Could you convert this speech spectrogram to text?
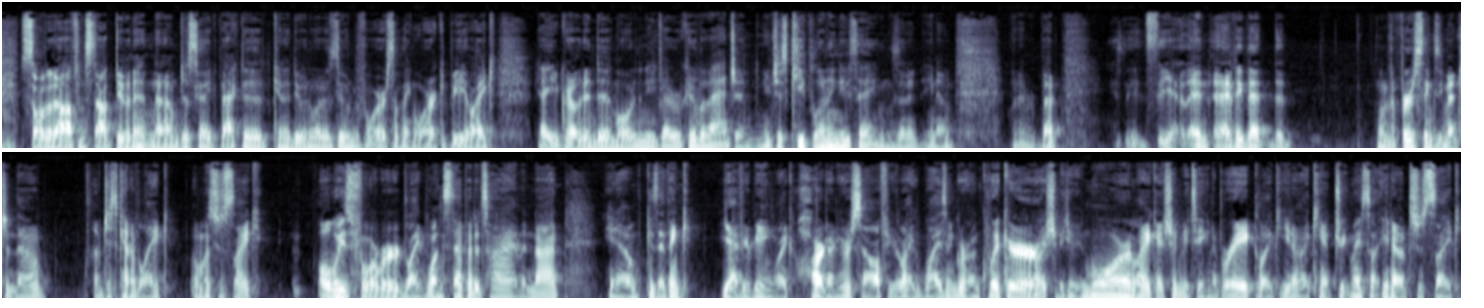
sold it off and stopped doing it, and then I'm just like back to kind of doing what I was doing before or something. Or it could be like, yeah, you grow it into more than you ever could have imagined, and you just keep learning new things, and it, you know, whatever, but it's, yeah, and I think that the one of the first things you mentioned though, of just kind of like almost just like always forward, like one step at a time, and not you know because I think yeah, if you're being like hard on yourself, you're like, why isn't growing quicker? I should be doing more. Like I shouldn't be taking a break. Like you know, I can't treat myself. You know, it's just like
